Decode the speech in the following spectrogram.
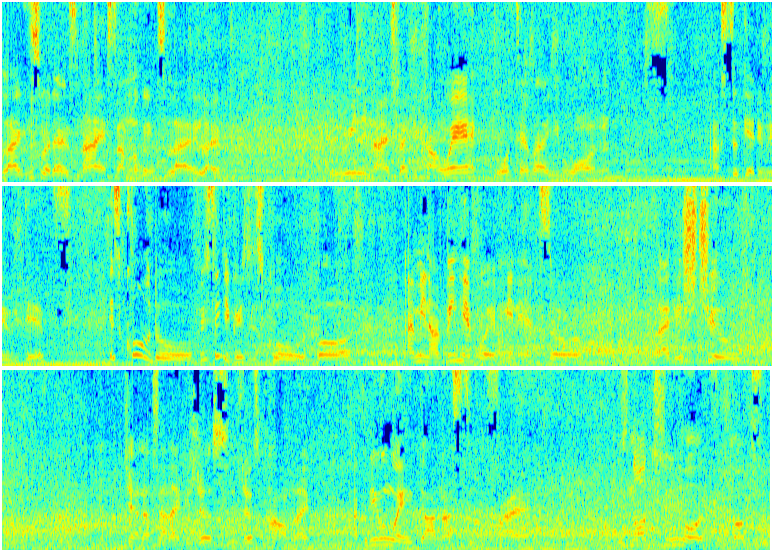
like this weather is nice. I'm not going to lie. Like it's really nice. Like you can wear whatever you want and still get away with it. It's cold though. 15 degrees is cold but i mean i've been here for a minute so like it's chilled do you understand? Like it's just it's just calm. Like i could even wear a gown and still be fine it's not too hot it's not too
